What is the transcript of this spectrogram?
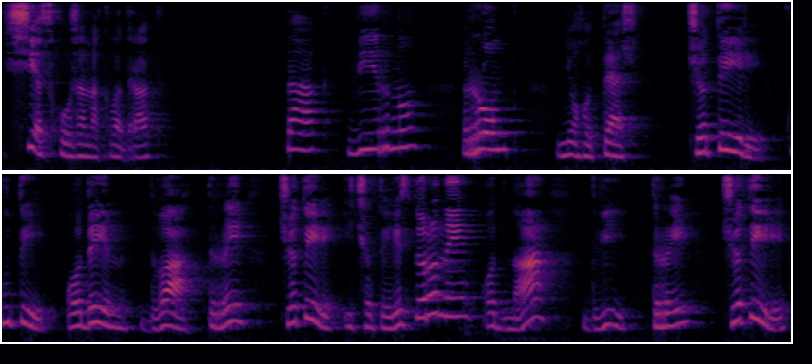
ще схожа на квадрат? Так, вірно, ромб. В нього теж чотири кути. Один, два, три, чотири. І чотири сторони. Одна, дві, три, чотири.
